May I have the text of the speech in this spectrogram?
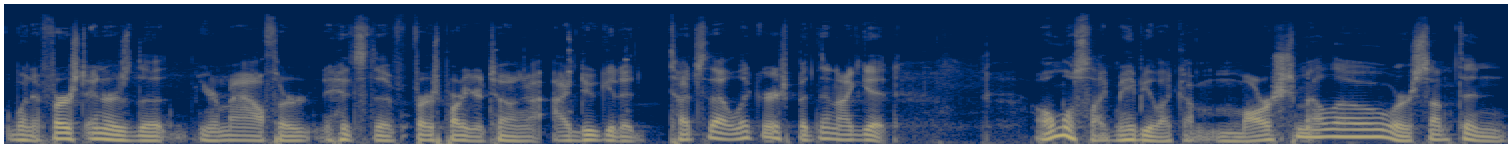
when it first enters the your mouth or hits the first part of your tongue, I, I do get a touch of that licorice, but then I get almost like maybe like a marshmallow or something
